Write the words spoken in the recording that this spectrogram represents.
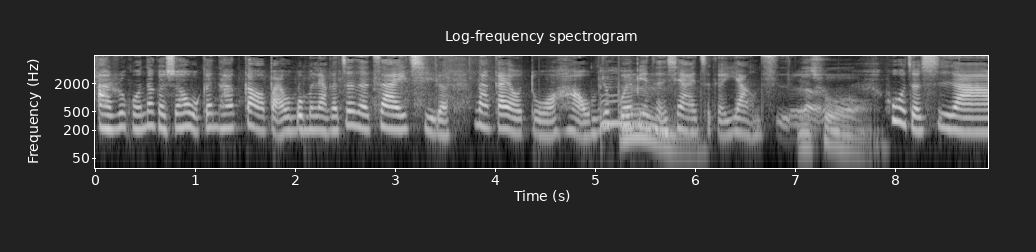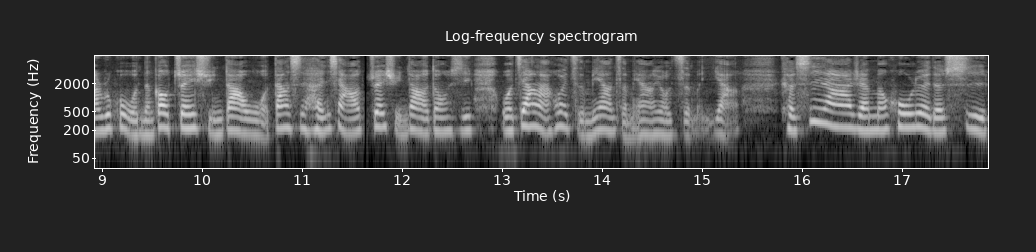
啊，如果那个时候我跟他告白，我们两个真的在一起了，那该有多好，我们就不会变成现在这个样子。嗯没错，或者是啊，如果我能够追寻到我当时很想要追寻到的东西，我将来会怎么样？怎么样又怎么样？可是啊，人们忽略的是，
